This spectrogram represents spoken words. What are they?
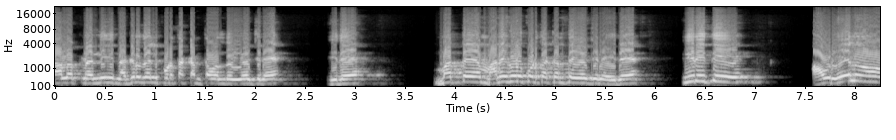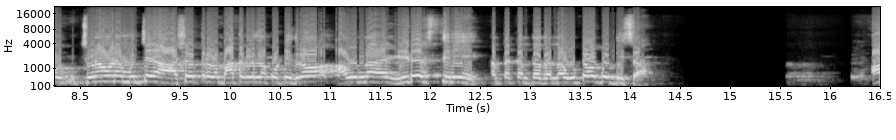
ತಾಲೂಕಿನಲ್ಲಿ ನಗರದಲ್ಲಿ ಕೊಡ್ತಕ್ಕಂತ ಒಂದು ಯೋಜನೆ ಇದೆ. ಮತ್ತೆ ಮನೆಗಳು ಕೊಡ್ತಕ್ಕಂತ ಯೋಜನೆ ಇದೆ. ಈ ರೀತಿ ಅವ್ರು ಏನು ಚುನಾವಣೆ ಮುಂಚೆ ಆಶೋತ್ತರ ಮಾತುಗಳನ್ನ ಕೊಟ್ಟಿದ್ರು ಅವನ್ನ ಈಡೇರಿಸ್ತೀನಿ ಅಂತಕ್ಕಂಥದ್ದನ್ನ ಹುಟ್ಟುಹಬ್ಬದ ದಿವಸ ಆ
